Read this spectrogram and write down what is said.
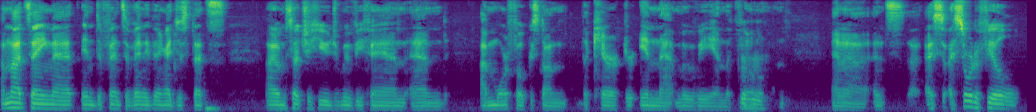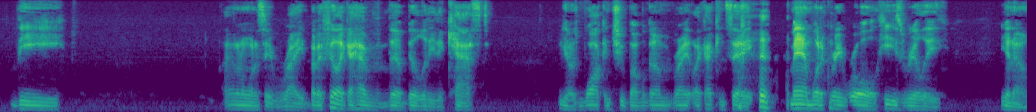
I'm not saying that in defense of anything. I just that's I'm such a huge movie fan and I'm more focused on the character in that movie and the film. Mm-hmm. And uh and I, I sort of feel the I don't want to say right, but I feel like I have the ability to cast, you know, walk and chew bubblegum, right? Like I can say, man, what a great role. He's really, you know,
